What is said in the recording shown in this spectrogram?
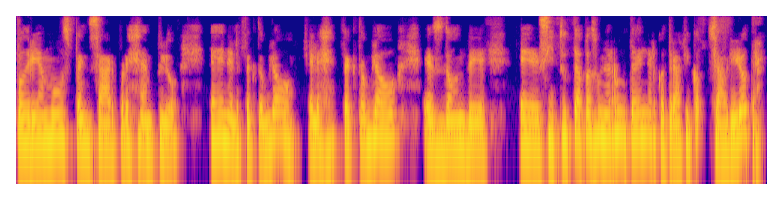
Podríamos pensar, por ejemplo, en el efecto globo. El efecto globo es donde eh, si tú tapas una ruta del narcotráfico, se va a abrir otra.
